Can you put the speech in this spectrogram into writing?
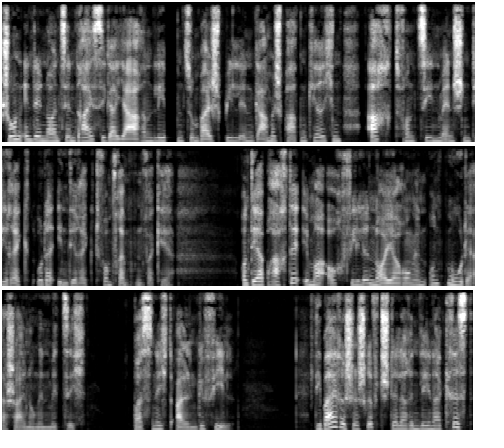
Schon in den 1930er Jahren lebten zum Beispiel in Garmisch-Partenkirchen acht von zehn Menschen direkt oder indirekt vom Fremdenverkehr. Und der brachte immer auch viele Neuerungen und Modeerscheinungen mit sich, was nicht allen gefiel. Die bayerische Schriftstellerin Lena Christ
